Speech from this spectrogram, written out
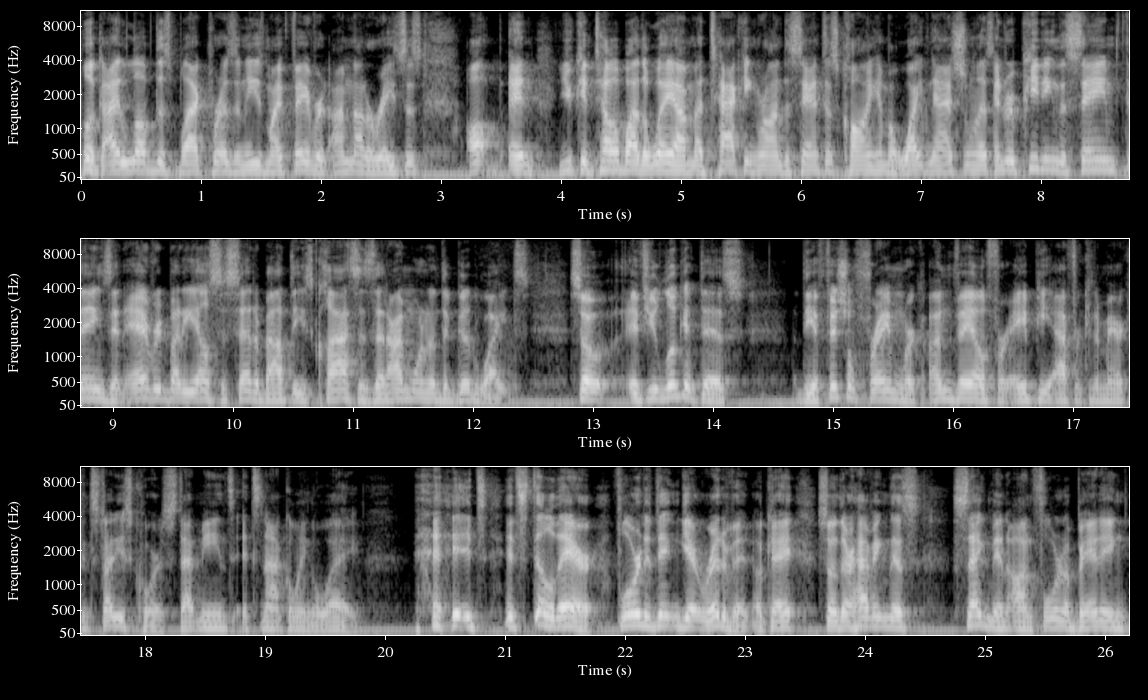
look i love this black president. He's my favorite. I'm not a racist. And you can tell by the way i'm attacking ron desantis calling him a white nationalist and repeating the same things that everybody else has said about these classes that i'm one of the good whites. So if you look at this the official framework unveiled for AP African American Studies course. That means it's not going away. it's it's still there. Florida didn't get rid of it, okay? So they're having this segment on Florida banning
